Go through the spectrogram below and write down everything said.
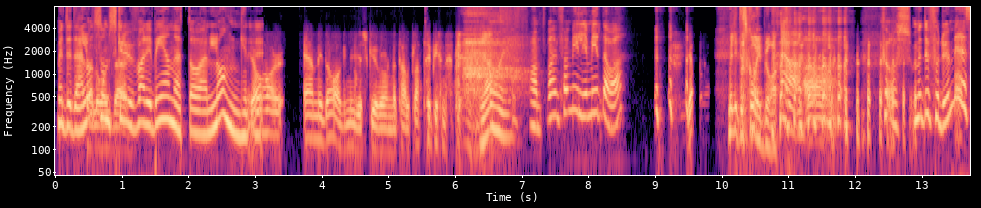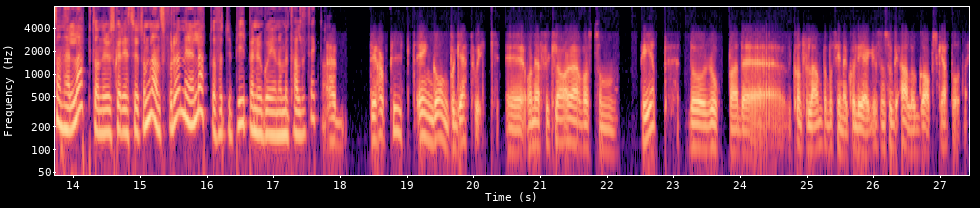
Men det där låter som där. skruvar i benet och en lång... Jag har än idag nio skruvar och en metallplatta i benet. Ja. Fan, Det var en familjemiddag va? Med lite skojbråk. Kurs. Men du, får du med dig sån här lapp då när du ska resa utomlands? Får du med dig en lapp då för att du piper när du går igenom metalldetektorn? Eh, Det har pipt en gång på Gatwick eh, och när jag förklarade vad som pep då ropade kontrollanten på sina kollegor som såg alla och gapskrattade åt mig.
